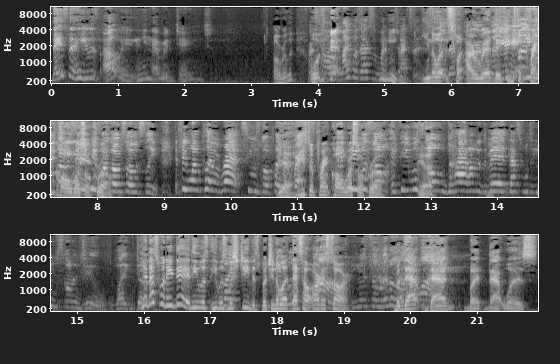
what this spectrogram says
They said he was oh, and he never changed. Oh really? First Well, of all, Michael Jackson's Michael Jackson. You know what? It's fun- I read that he used to therefore, prank call was- Russell he Crowe. wasn't gonna go to sleep. If he wanted to play with rats, he was gonna play Yeah, with he rats. used to prank call If Russell Crowe. if he was Yeah. going to hide under the bed, that's what he was gonna do. Like, duh. yeah, that's what he did. He was he was Like, mischievous, but you know what? That's was how artists young. are. He was a little But that fun. that but that was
